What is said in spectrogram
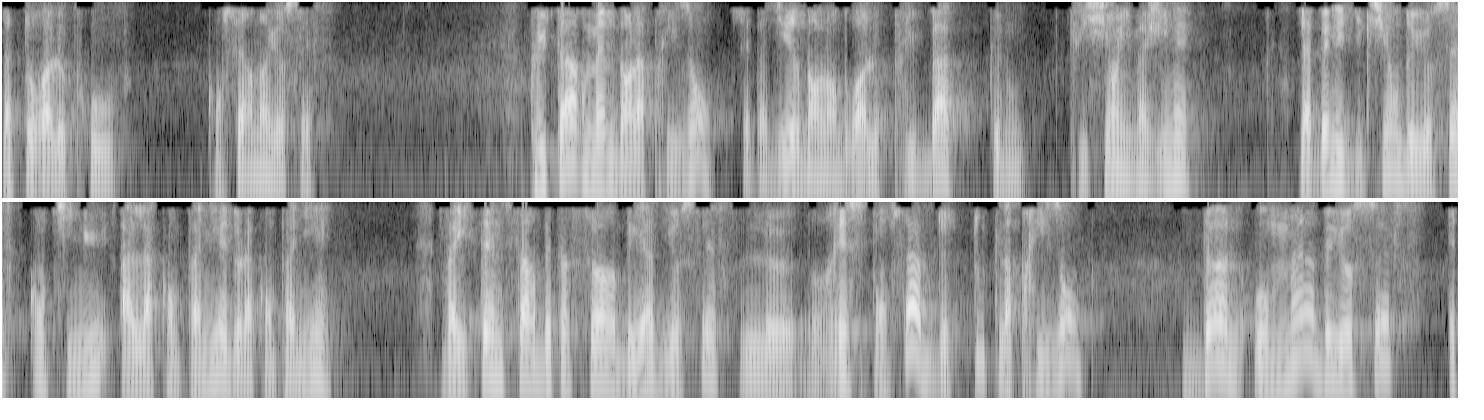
la Torah le prouve concernant Yosef. Plus tard, même dans la prison, c'est-à-dire dans l'endroit le plus bas que nous puissions imaginer, la bénédiction de Yosef continue à l'accompagner, de l'accompagner. Vaïten Sar Betasor Bead Yosef, le responsable de toute la prison, donne aux mains de Yosef et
